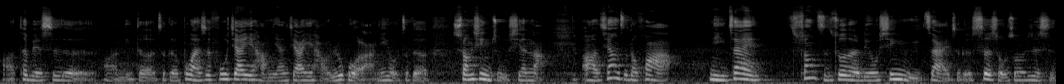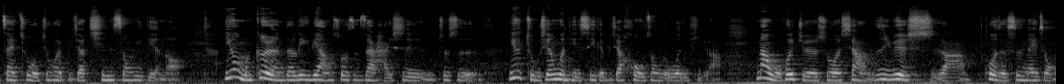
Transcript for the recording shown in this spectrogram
啊，特别是啊你的这个不管是夫家也好娘家也好，如果啦你有这个双性祖先呐啊这样子的话，你在。双子座的流星雨在这个射手座日时在做就会比较轻松一点哦，因为我们个人的力量说实在还是就是因为祖先问题是一个比较厚重的问题啦。那我会觉得说像日月食啊，或者是那种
